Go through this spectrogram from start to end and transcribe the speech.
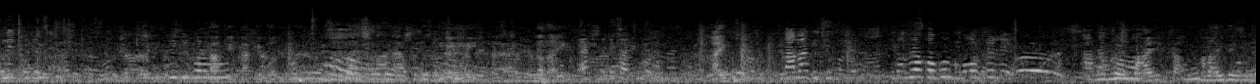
উনি তুই কি করব? একসাথে কাজ করো। বাবা কিছু বলে তোমরা কখন খবর পেলে? আমি তো ভাই বাড়িতে ছিল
